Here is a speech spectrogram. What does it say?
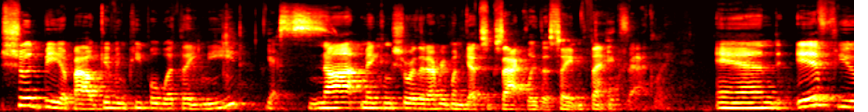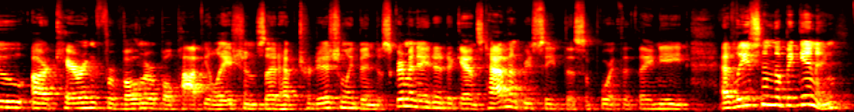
should be about giving people what they need. Yes. Not making sure that everyone gets exactly the same thing. Exactly. And if you are caring for vulnerable populations that have traditionally been discriminated against, haven't received the support that they need, at least in the beginning,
